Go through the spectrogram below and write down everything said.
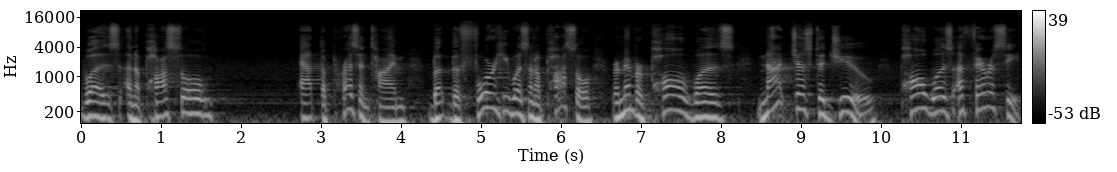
was an apostle at the present time, but before he was an apostle, remember, Paul was not just a Jew, Paul was a Pharisee.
